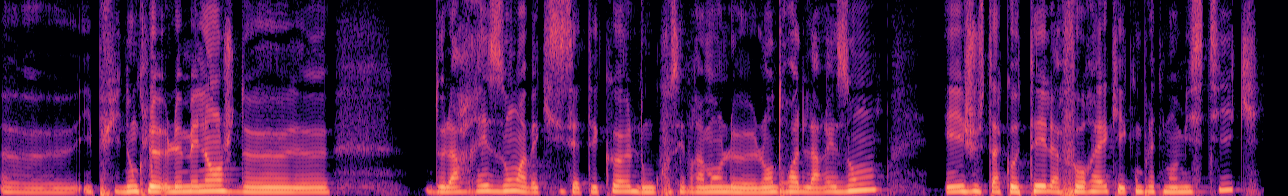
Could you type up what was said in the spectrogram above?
et puis donc le, mélange de, de la raison avec ici cette école, donc c'est vraiment l'endroit de la raison, et juste à côté la forêt qui est complètement mystique.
